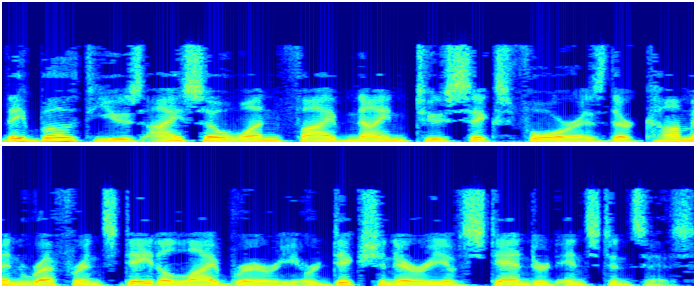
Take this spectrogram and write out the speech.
They both use ISO 159264 as their common reference data library or dictionary of standard instances.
